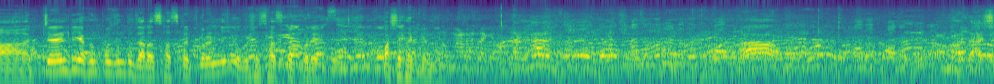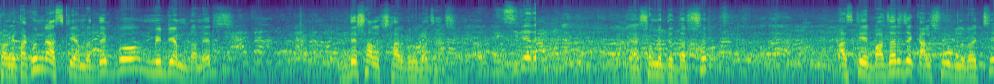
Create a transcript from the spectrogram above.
আর চ্যানেলটি এখন পর্যন্ত যারা সাবস্ক্রাইব করেননি, অবশ্যই সাবস্ক্রাইব করে পাশে থাকবেন। সঙ্গে থাকুন, আজকে আমরা দেখব মিডিয়াম দামের দেশাল সারগরু বাজার। সমিত দর্শক আজকে বাজারে যে কালেকশনগুলো রয়েছে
